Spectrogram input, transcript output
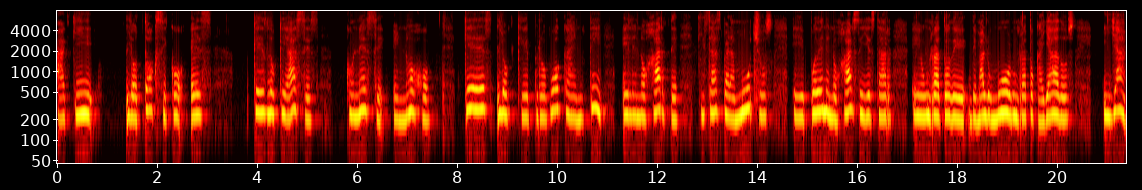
Aquí lo tóxico es qué es lo que haces con ese enojo, qué es lo que provoca en ti el enojarte. Quizás para muchos eh, pueden enojarse y estar eh, un rato de, de mal humor, un rato callados y ya,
